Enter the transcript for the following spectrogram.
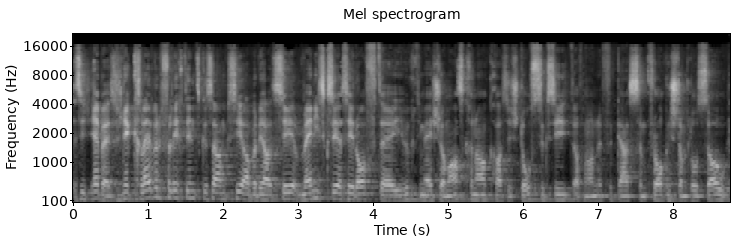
es ist, eben, es ist nicht clever vielleicht insgesamt gewesen, aber ich sehr, wenn ich es gesehen sehr oft, äh, ich wirklich die meisten Masken angehabt, es war draussen gewesen, darf man auch nicht vergessen. Und die Frage ist am Schluss auch,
